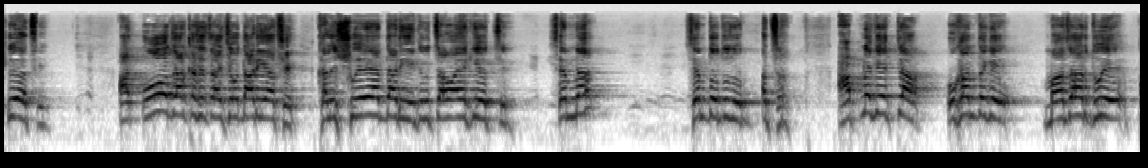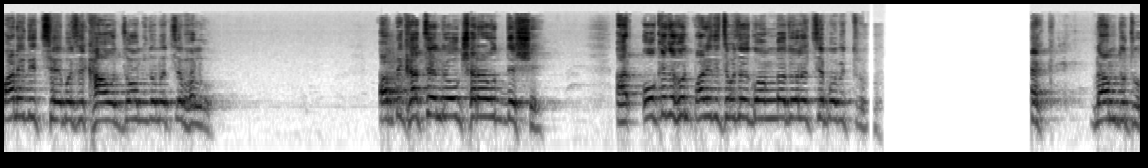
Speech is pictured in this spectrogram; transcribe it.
শুয়ে আছে। আর ও যার কাছে চাইছে, ও দাঁড়িয়ে আছে। খালি শুয়ে আর দাঁড়িয়ে, কিন্তু চাওয়া একই হচ্ছে। সেম না? সেম তো দুজন। আচ্ছা আপনাকে একটা ওখান থেকে মাজার ধুয়ে পানি দিচ্ছে, বলছে, খাও, জম জমেছে ভালো। আপনি খাচ্ছেন রোগ সারার উদ্দেশ্যে। আর ওকে যখন পানি দিচ্ছে, বলছে, গঙ্গা জলের চেয়ে পবিত্র। এক, নাম দুটো।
